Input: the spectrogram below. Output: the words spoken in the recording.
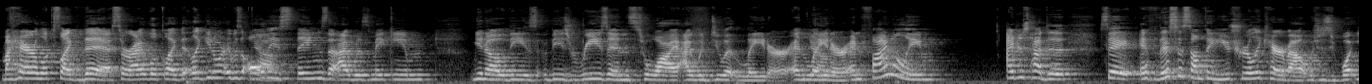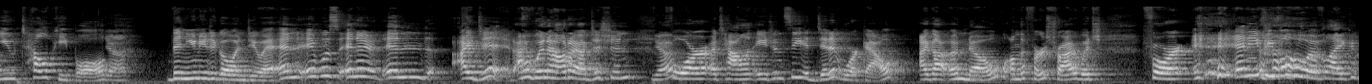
my hair looks like this or I look like that? Like, you know, it was all Yeah. these things that I was making, you know, these these reasons to why I would do it later and Yeah. later. And finally, I just had to say if this is something you truly care about, which is what you tell people, Yeah. then you need to go and do it. And it was and it and I did. I went out, I auditioned Yeah. for a talent agency. It didn't work out. I got a no on the first try, which for any people who have like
